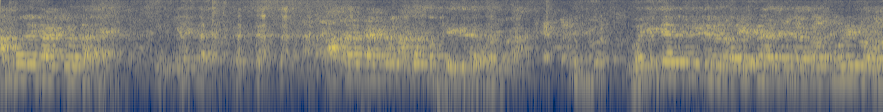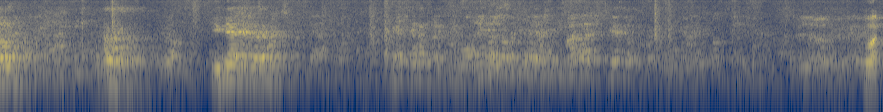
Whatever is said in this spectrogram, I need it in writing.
ಆಂದೋಲನ ಡಾಕ್ಟರ್ ಅಲ್ಲ. ಆ ಥರ ಡಾಕ್ಟರ್ ನಾನು ಸ್ವಲ್ಪ ಇದ್ದಾರೆ. ವೈದ್ಯ ವೃತ್ತಿಗಿರೋರು ವೈದ್ಯರಾಜಯ್ಯ ಅವರು ಪೂರ್ಣಿಮಾ ಅವರು. ಇನ್ಯಾರಿದ್ದಾರೆ ಕುಮಾರ್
